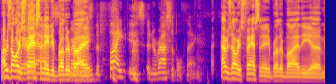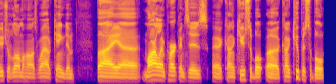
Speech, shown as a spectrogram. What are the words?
I was always Whereas- fascinated, brother, by the fight is an irascible thing. I was always fascinated, brother, by the uh, Mutual of Omaha's Wild Kingdom, by uh, Marlin Perkins's uh, concupiscible, uh, concupiscible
